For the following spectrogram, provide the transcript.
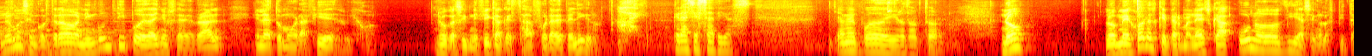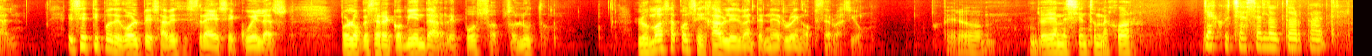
No hemos encontrado ningún tipo de daño cerebral en la tomografía de su hijo. Lo que significa que está fuera de peligro. Ay, gracias a Dios. Ya me puedo ir, doctor. No. Lo mejor es que permanezca uno o dos días en el hospital. Ese tipo de golpes a veces trae secuelas, por lo que se recomienda reposo absoluto. Lo más aconsejable es mantenerlo en observación. Pero yo ya me siento mejor. Ya escuchaste al doctor Patrick.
